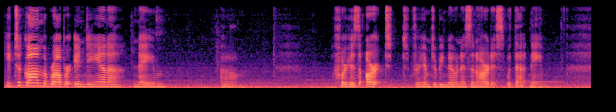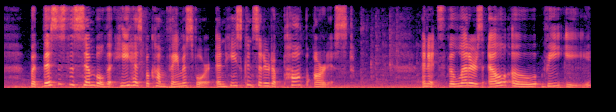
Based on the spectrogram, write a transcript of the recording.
He took on the Robert Indiana name um, for his art, for him to be known as an artist with that name. But this is the symbol that he has become famous for, and he's considered a pop artist and it's the letters L-O-V-E,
